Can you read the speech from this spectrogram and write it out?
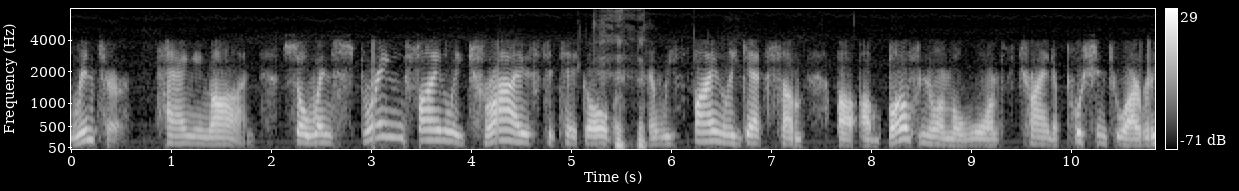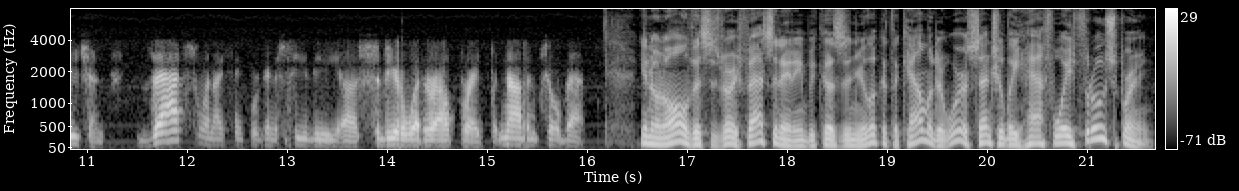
winter hanging on. So when spring finally tries to take over and we finally get some uh, above normal warmth trying to push into our region, that's when I think we're going to see the uh, severe weather outbreak, but not until then. You know, and all of this is very fascinating because when you look at the calendar, we're essentially halfway through spring.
